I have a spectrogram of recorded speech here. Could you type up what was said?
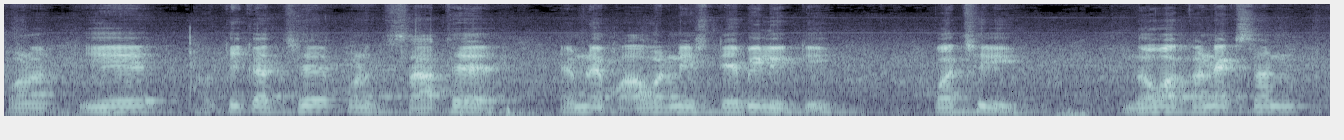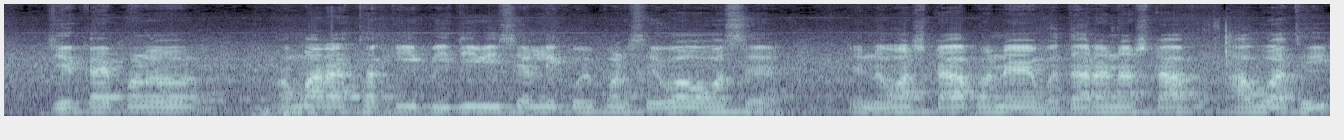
પણ એ હકીકત છે, પણ સાથે એમને પાવરની સ્ટેબિલિટી પછી નવા કનેક્શન જે કાંઈ પણ અમારા થકી પીજીવીસીએલની કોઈ પણ સેવાઓ હશે, એ નવા સ્ટાફ અને વધારાના સ્ટાફ આવવાથી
